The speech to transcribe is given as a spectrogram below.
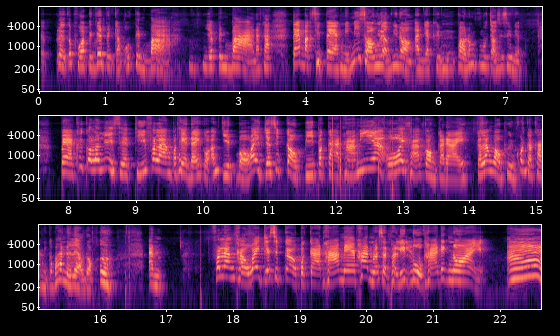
เอ่อเลิกกับผัวเป็นเว้นเป็นกรรมโอ้เป็นบ้าอย่าเป็นบ้านะคะ แต่บักสิแปลกนี่มีสองเรื่องพี่น้องอันอยากขึ้นเป่าน้ำมูเจ้าซื่อๆเนี่ยแปลกคือกรณีเศรษฐีฝรั่งประเทศใดก็อังกฤษบอกว่าเจ็ดสิบเก้าปีประกาศหาเมียโอ้ยขากล่องกระไดกำลังเว่าผื่นคนคักๆนี่ก็บ้านได้แล้วดอกเอออันฝรั่งเฒ่าวัยเจ็ดสิบเก้าประกาศหาแม่พันธุ์วาสันผลิตลูกหาเด็กน้อย อืม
